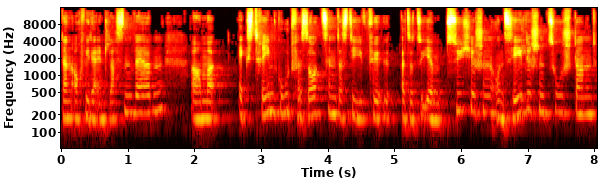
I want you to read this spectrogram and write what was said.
dann auch wieder entlassen werden, ähm, extrem gut versorgt sind, dass die für, also zu ihrem psychischen und seelischen Zustand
